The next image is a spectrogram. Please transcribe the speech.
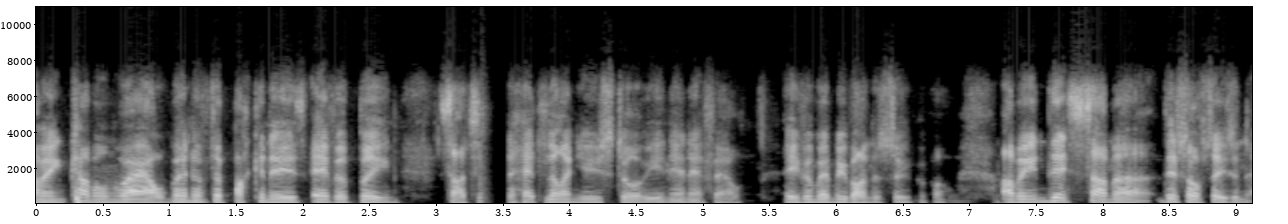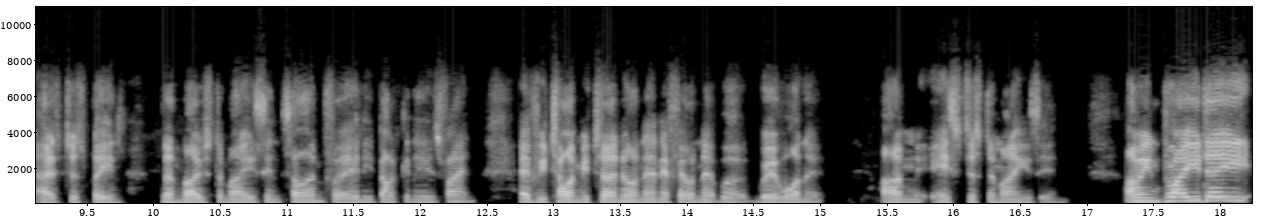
I mean, come on, wow. When have the Buccaneers ever been such a headline news story in NFL, even when we won the Super Bowl? I mean, this summer, this off-season has just been the most amazing time for any Buccaneers fan. Every time you turn on NFL Network, we're on it. Um, it's just amazing. I mean, Brady,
